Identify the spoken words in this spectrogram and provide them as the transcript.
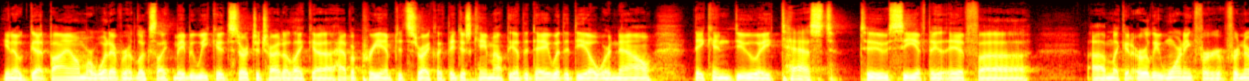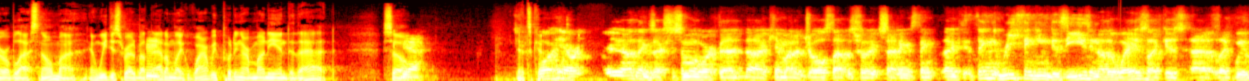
you know, gut biome or whatever it looks like, maybe we could start to try to like uh, have a preempted strike. Like they just came out the other day with a deal where now they can do a test to see if the if uh, um, like an early warning for for neuroblastoma. And we just read about mm. that. I'm like, why aren't we putting our money into that? So yeah. That's kind well, of yeah. The other things, actually, some of the work that uh, came out of Joel's lab was really exciting. Is think like think rethinking disease in other ways, like is uh, like we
